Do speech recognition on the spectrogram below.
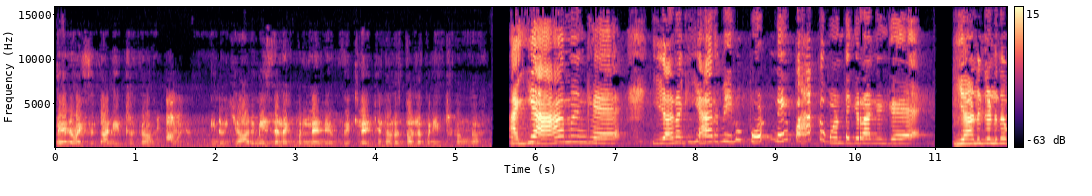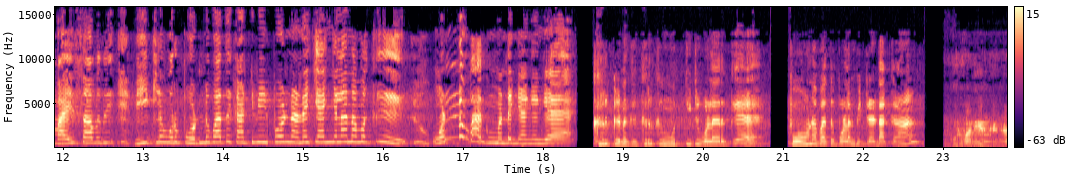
கல்யாண வயசு தாண்டிட்டு இருக்கா? இன்னும் யாருமே செலக்ட் பண்ணலன்னு வீட்ல எல்லாரும் தொல்லை பண்ணிட்டு இருக்காங்க ஐயா ஆமாங்க எனக்கு யாருமே இன்னும் பொண்ணே பார்க்க மாட்டேங்கிறாங்கங்க எனக்கு எழுத வயசாகுது வீட்ல ஒரு பொண்ணு பார்த்து கட்டி வைப்போம்னு நினைச்சாங்களா நமக்கு ஒண்ணும் பார்க்க மாட்டேங்காங்கங்க கிறுக்கு எனக்கு கிறுக்கு முத்திட்டு போல இருக்க போனை பார்த்து புலம்பிட்டேடாக்கா வழி இருக்குங்க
